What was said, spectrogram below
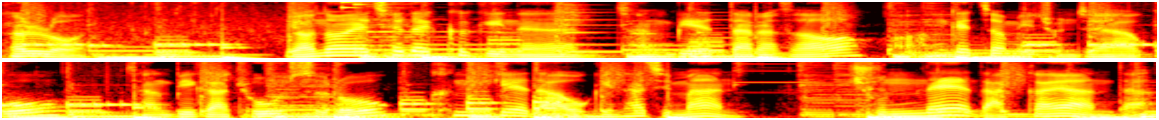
결론 연어의 최대 크기는 장비에 따라서 한계점이 존재하고 장비가 좋을수록 큰 게 나오긴 하지만 준내 낚아야 한다.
